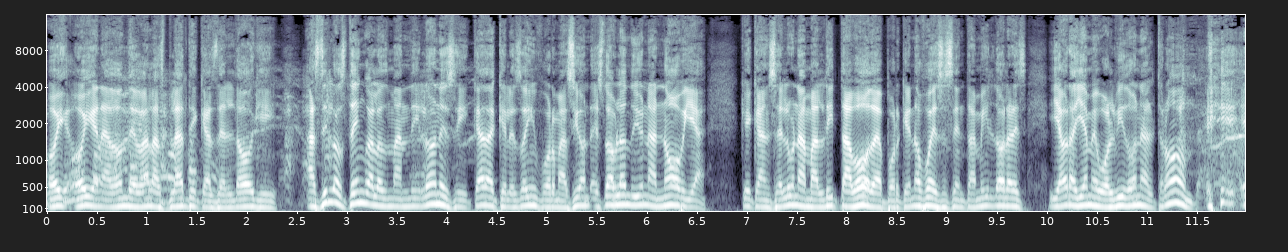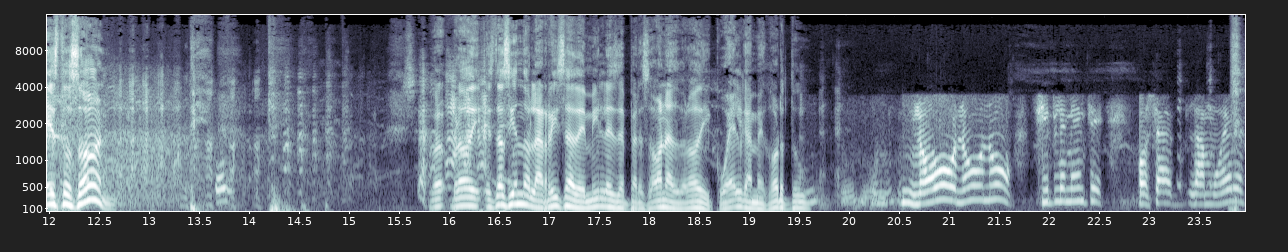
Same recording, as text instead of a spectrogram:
Oye, oigan a dónde van las pláticas del doggy. Así los tengo a los mandilones y cada que les doy información, estoy hablando de una novia que canceló una maldita boda porque no fue de 60 mil dólares y ahora ya me volví Donald Trump. Estos son. Brody, está haciendo la risa de miles de personas, Brody. Cuelga mejor tú. No, no, no. Simplemente, o sea, las mujeres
